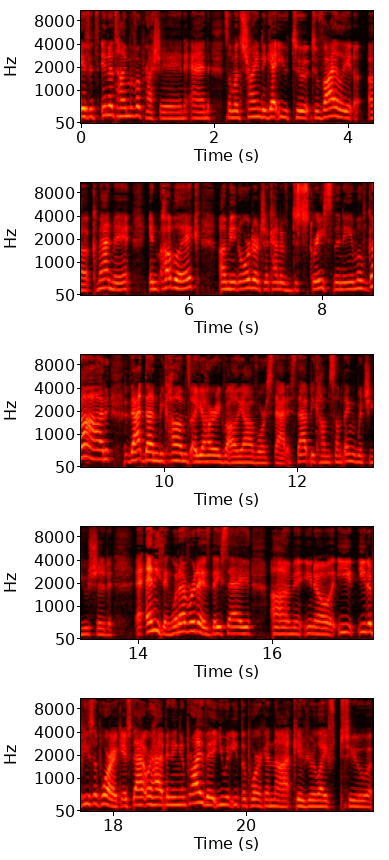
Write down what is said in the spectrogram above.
if it's in a time of oppression and someone's trying to get you to to violate a commandment in public um in order to kind of disgrace the name of God that then becomes a yaharig val status. That becomes something which you should anything whatever it is. They say um you know eat eat a piece of pork. If that were happening in private you would eat the pork and not give your life to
